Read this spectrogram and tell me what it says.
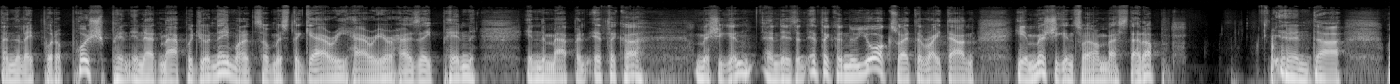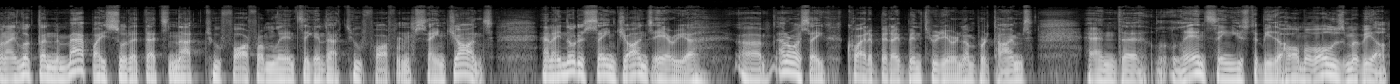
And then I put a push pin in that map with your name on it. So Mr. Gary Harrier has a pin in the map in Ithaca, Michigan, and there's an Ithaca, New York. So I had to write down here Michigan so I don't mess that up. And uh, when I looked on the map, I saw that that's not too far from Lansing and not too far from St. John's. And I noticed St. John's area. Uh, I don't want to say quite a bit. I've been through there a number of times. And uh, Lansing used to be the home of Oldsmobile.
